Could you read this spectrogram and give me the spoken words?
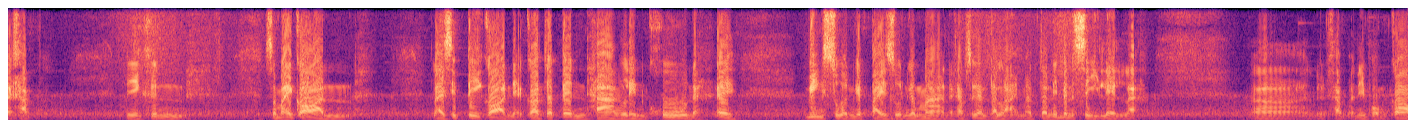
นะครับ นี่ขึ้นสมัยก่อน หลายสิบปีก่อนเนี่ยก็จะเป็นทางเลนคู่นะเอ้ยวิ่งสวนกันไปสวนกันมานะครับซึ่งอันตรายมากตอนนี้เป็นสี่เลนละอ่านะครับอันนี้ผมก็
